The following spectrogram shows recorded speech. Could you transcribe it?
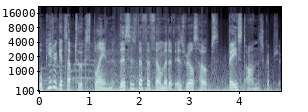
Well, Peter gets up to explain that this is the fulfillment of Israel's hopes based on the scriptures.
